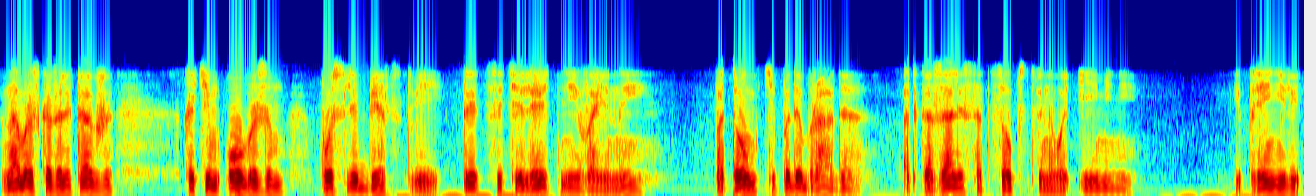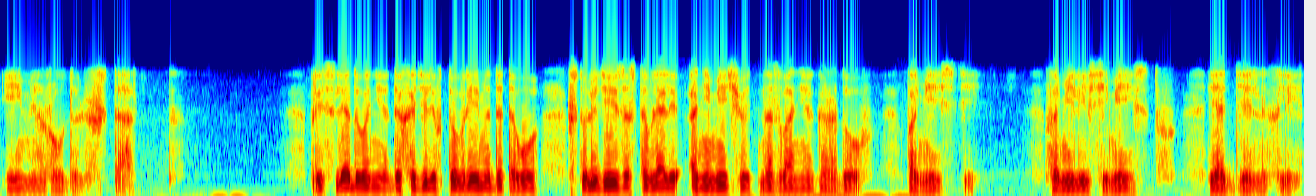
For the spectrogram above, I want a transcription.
Нам рассказали также, каким образом после бедствий тридцатилетней войны потомки Падебрада отказались от собственного имени и приняли имя Рудольштадт. Преследования доходили в то время до того, что людей заставляли онемечивать названия городов, поместий, фамилии семейств и отдельных лиц.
